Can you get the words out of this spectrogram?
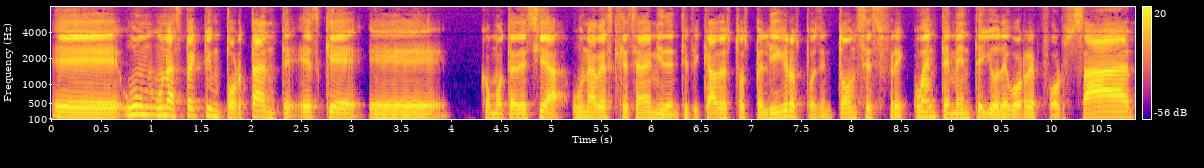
eh, un, aspecto importante es que, eh, como te decía, una vez que se hayan identificado estos peligros, pues entonces frecuentemente yo debo reforzar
